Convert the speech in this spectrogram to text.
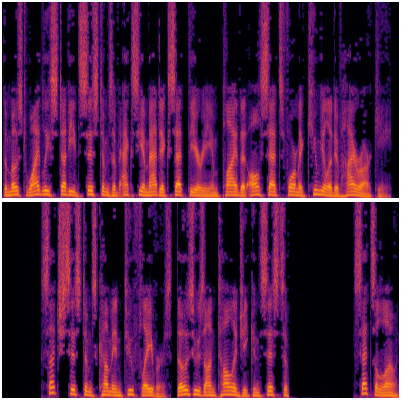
The most widely studied systems of axiomatic set theory imply that all sets form a cumulative hierarchy. Such systems come in two flavors, those whose ontology consists of sets alone.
